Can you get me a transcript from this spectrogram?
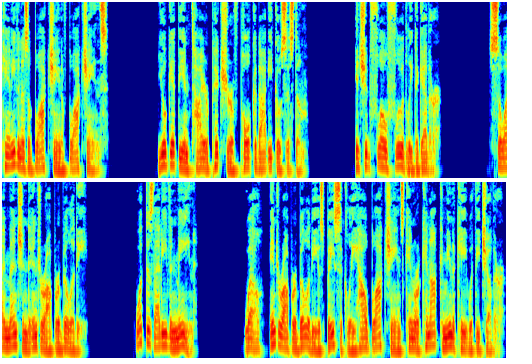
Can even as a blockchain of blockchains. You'll get the entire picture of Polkadot ecosystem. It should flow fluidly together. So I mentioned interoperability. What does that even mean? Well, interoperability is basically how blockchains can or cannot communicate with each other.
